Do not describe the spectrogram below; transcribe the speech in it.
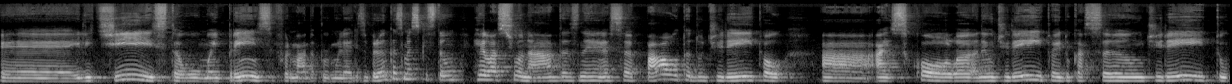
é, elitista ou uma imprensa formada por mulheres brancas, mas que estão relacionadas né, essa pauta do direito ao a, escola, né, o direito à educação, o direito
